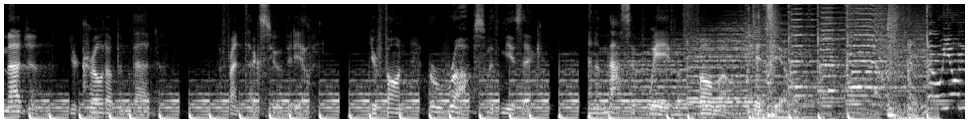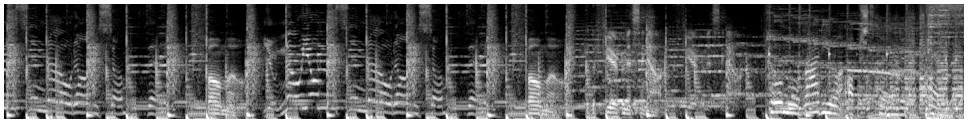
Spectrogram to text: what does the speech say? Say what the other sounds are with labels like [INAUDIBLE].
Imagine you're curled up in bed. A friend texts you a video. Your phone erupts with music, and a massive wave of FOMO hits you. You know you're missing out on something. FOMO, You know you're missing out on something. FOMO, the fear of missing out. The fear of missing out. FOMO Radio op Stranded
